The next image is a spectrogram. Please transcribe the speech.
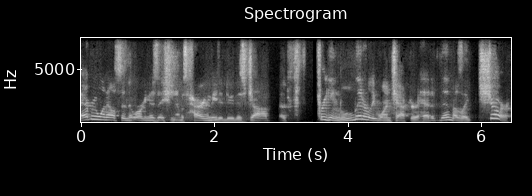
everyone else in the organization that was hiring me to do this job. Freaking literally one chapter ahead of them. I was like, sure.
